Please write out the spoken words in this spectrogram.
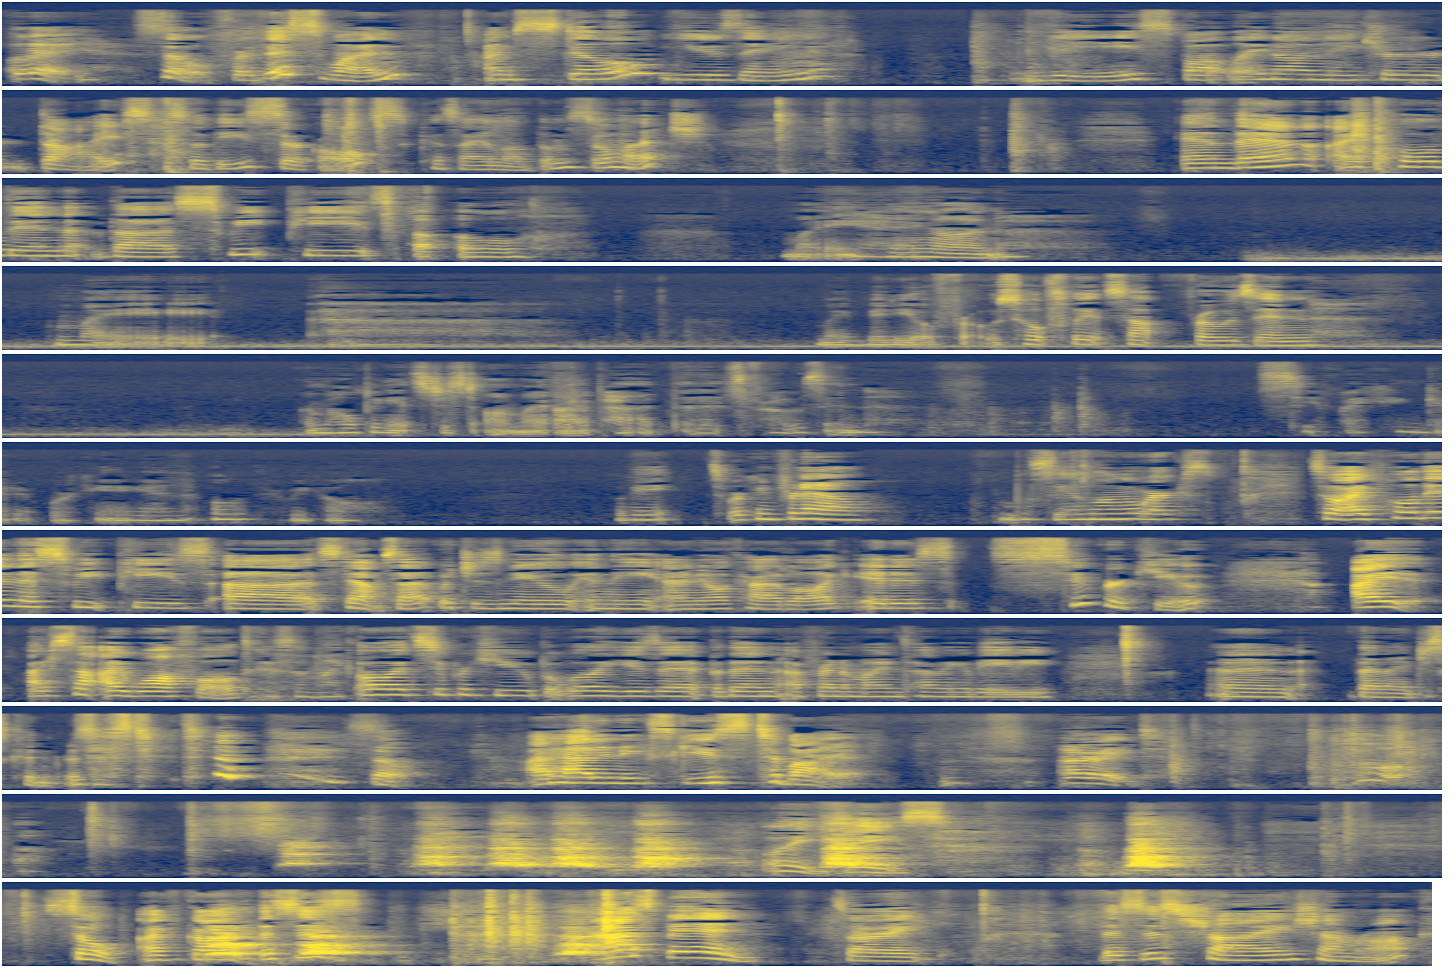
Okay, so for this one, I'm still using the Spotlight on Nature dies. So these circles, because I love them so much. And then I pulled in the sweet peas. Uh-oh. My, hang on. My, uh, my video froze. Hopefully it's not frozen. I'm hoping it's just on my iPad that it's frozen. Let's see if I can get it working again. Oh, there we go. Okay, it's working for now. We'll see how long it works. So I pulled in this Sweet Peas uh, stamp set, which is new in the annual catalog. It is super cute. I I saw I waffled because I'm like, oh, it's super cute, but will I use it? But then a friend of mine's having a baby, and then I just couldn't resist it. so I had an excuse to buy it. All right. Oy, jeez. So I've got, this is Aspen. Sorry. This is Shy Shamrock.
